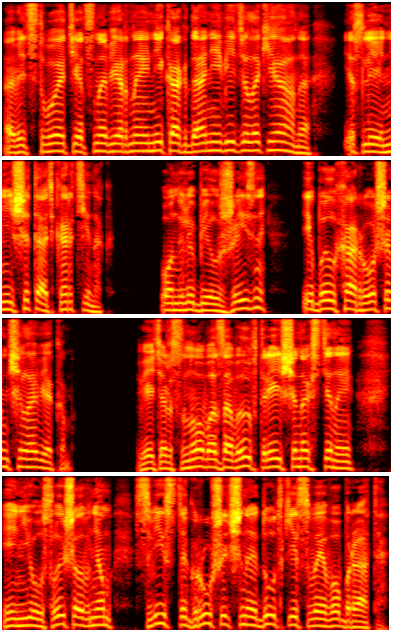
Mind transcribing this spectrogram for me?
А ведь твой отец, наверное, никогда не видел океана, если не считать картинок. Он любил жизнь и был хорошим человеком. Ветер снова завыл в трещинах стены, и Нью услышал в нем свист игрушечной дудки своего брата.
